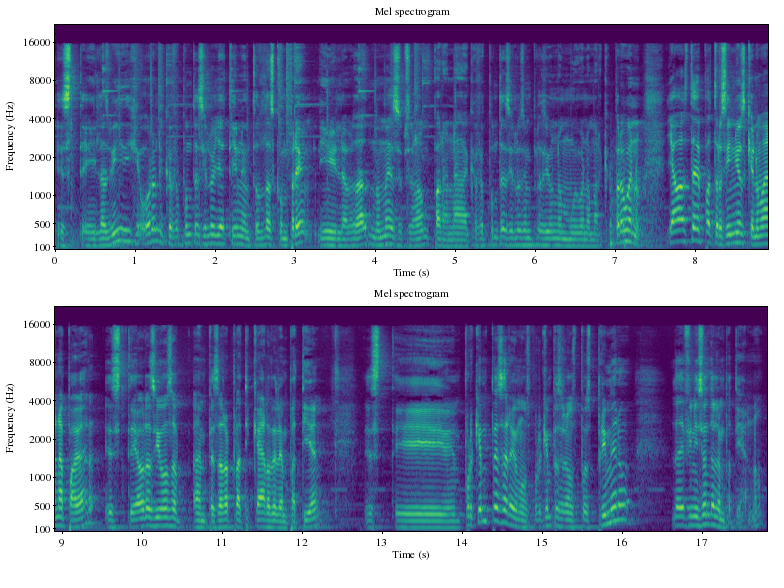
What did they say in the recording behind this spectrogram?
Este, y las vi y dije, órale, Café Punta Cielo ya tiene, entonces las compré y la verdad no me decepcionaron para nada. Café Punta Cielo siempre ha sido una muy buena marca. Pero bueno, ya basta de patrocinios que no me van a pagar. Este, ahora sí vamos a, a empezar a platicar de la empatía. Este, ¿por qué empezaremos? ¿Por qué empezaremos? Pues primero, la definición de la empatía, ¿no?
